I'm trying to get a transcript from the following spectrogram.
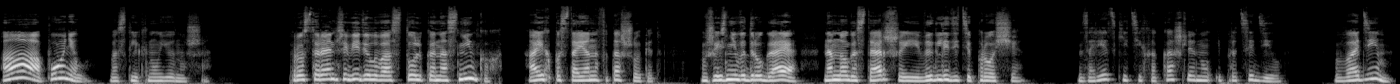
«А, понял», — воскликнул юноша. «Просто раньше видел вас только на снимках, а их постоянно фотошопят. В жизни вы другая, намного старше и выглядите проще». Зарецкий тихо кашлянул и процедил. «Вадим,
